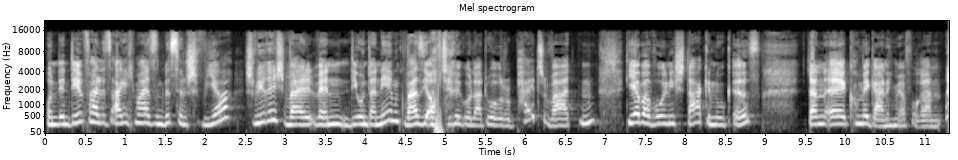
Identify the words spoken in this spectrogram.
Und in dem Fall, sage ich mal, ist es ein bisschen schwer, schwierig, weil wenn die Unternehmen quasi auf die regulatorische Peitsche warten, die aber wohl nicht stark genug ist, dann äh, kommen wir gar nicht mehr voran.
